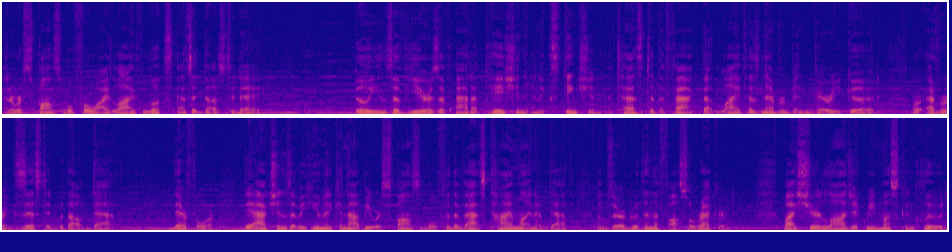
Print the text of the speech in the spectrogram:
and are responsible for why life looks as it does today. Billions of years of adaptation and extinction attest to the fact that life has never been very good or ever existed without death. Therefore, the actions of a human cannot be responsible for the vast timeline of death observed within the fossil record. By sheer logic, we must conclude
